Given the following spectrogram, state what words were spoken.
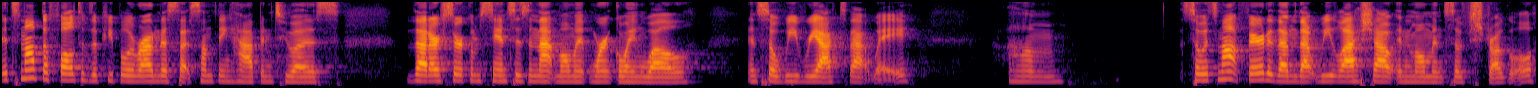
It's not the fault of the people around us that something happened to us, that our circumstances in that moment weren't going well, and so we react that way. Um, so it's not fair to them that we lash out in moments of struggle,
